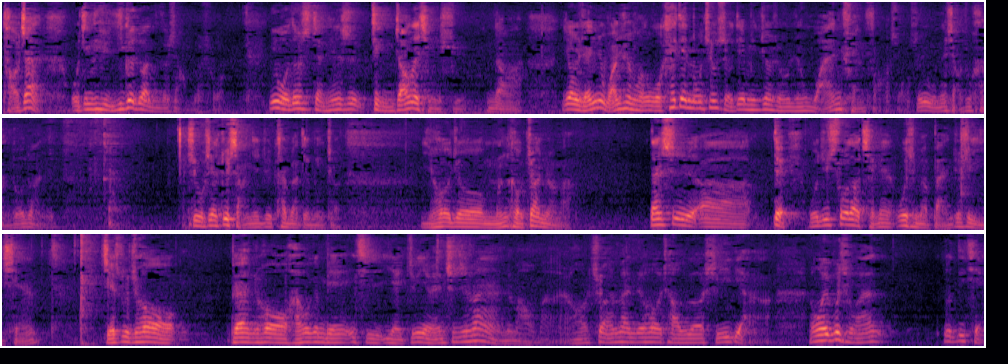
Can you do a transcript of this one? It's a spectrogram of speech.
讨债，我今天就一个段子都想不出，因为我都是整天是紧张的情绪，你知道吗？要人就完全放松。我开电动车时候、电瓶车时候人完全放松，所以我能想出很多段子。其实我现在最想念就开不了电瓶车，以后就门口转转吧。但是啊，对我就说到前面为什么要搬，就是以前结束之后表演之后还会跟别人一起演几个演员吃吃饭，对吗？我们然后吃完饭之后差不多十一点了，然后我也不喜欢坐地铁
